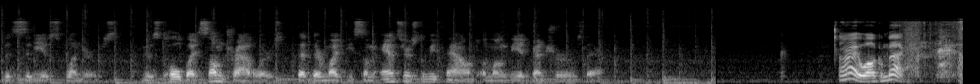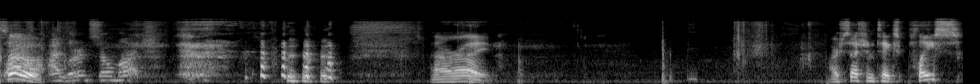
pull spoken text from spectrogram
the City of Splendors. He was told by some travelers that there might be some answers to be found among the adventurers there. All right, welcome back. So, Wow, I learned so much. all right. Our session takes place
